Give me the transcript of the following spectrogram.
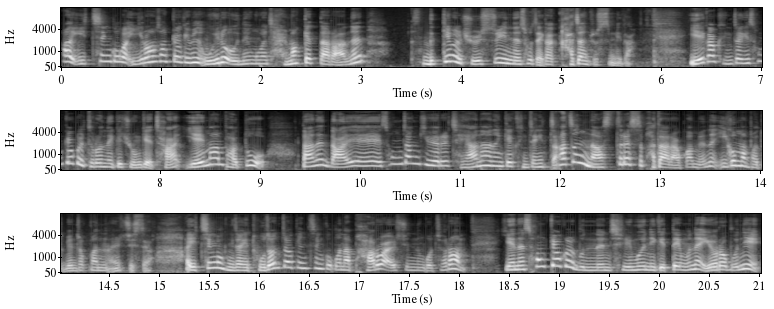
아 이 친구가 이런 성격이면 오히려 은행 오면 잘 맞겠다라는 느낌을 줄 수 있는 소재가 가장 좋습니다. 얘가 굉장히 성격을 드러내기 좋은 게, 자, 얘만 봐도 나는 나의 성장 기회를 제한하는 게 굉장히 짜증나, 스트레스 받아 라고 하면은 이것만 봐도 면접관은 알 수 있어요. 아, 이 친구 굉장히 도전적인 친구구나, 바로 알 수 있는 것처럼 얘는 성격을 묻는 질문이기 때문에 여러분이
